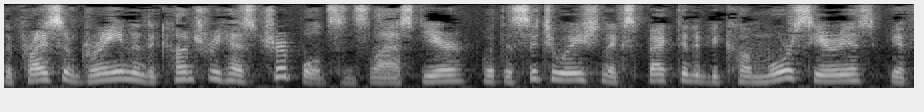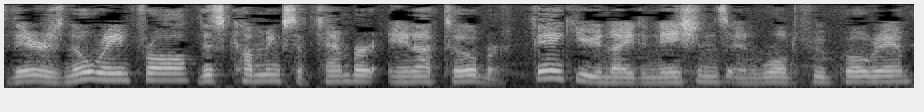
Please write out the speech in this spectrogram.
The price of grain in the country has tripled since last year, with the situation expected to become more serious if there is no rainfall this coming September and October. Thank you, United Nations and World Food Program,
